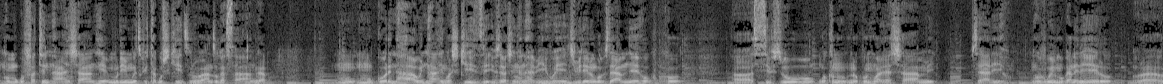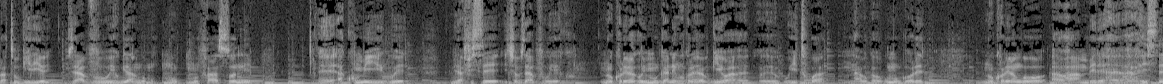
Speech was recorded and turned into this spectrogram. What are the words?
nko mu gufata intahe muri bimwe twita gushikiriza urubanza ugasanga umugore ntahawe intahe ngo ashikirize ibyo bashinga ntabihweje ibi rero ngo byamyeho kuko si vy'ubu no ku ntwari ya cami vyariho. Ni ukuvuga uyu mugani rero uratubwira iyo vyavuye kugira ngo umupfasoni akumirwe birafise ico vyavuyeko. Nuko rero uyu mugani nk'uko nabibabwiye witwa nta bugabo bw'umugore nuko rero ngo aho hambere hahise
